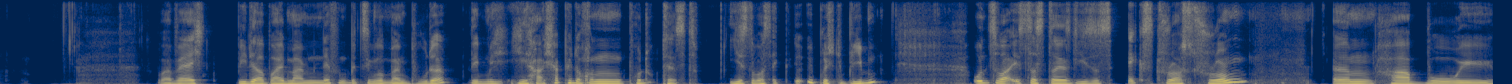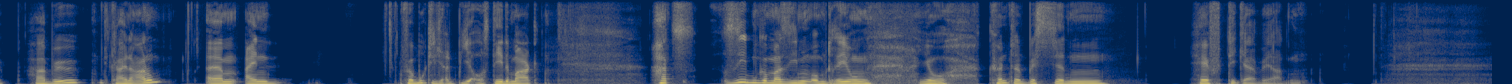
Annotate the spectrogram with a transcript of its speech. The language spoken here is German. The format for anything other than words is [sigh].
weil wäre ich wieder bei meinem Neffen bzw. meinem Bruder. Nämlich, hier, ich habe hier noch einen Produkttest. Hier ist noch was übrig geblieben. Und zwar ist das da dieses Extra Strong ähm, Haboi, Habö, keine Ahnung. Ähm, ein, vermutlich ein Bier aus Dänemark. Hat 7,7 Umdrehungen. Jo, könnte ein bisschen heftiger werden.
